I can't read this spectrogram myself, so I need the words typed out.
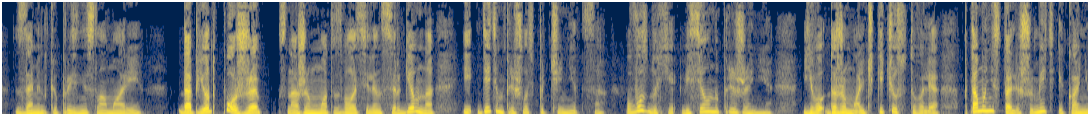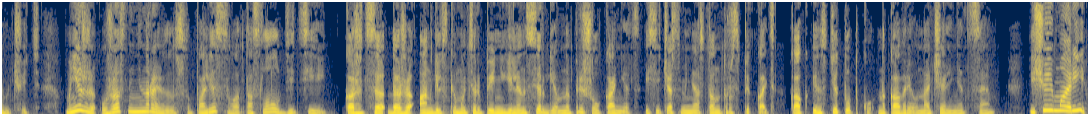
— с заминкой произнесла Мария. «Допьет позже», — с нажимом отозвалась Елена Сергеевна, и детям пришлось подчиниться. В воздухе висело напряжение. Его даже мальчики чувствовали, потому не стали шуметь и конючить. Мне же ужасно не нравилось, что Полесова отослал детей. Кажется, даже ангельскому терпению Елены Сергеевны пришел конец, и сейчас меня станут распекать, как институтку на ковре у начальницы. Еще и Мари,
